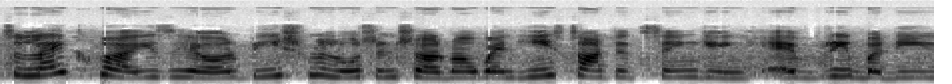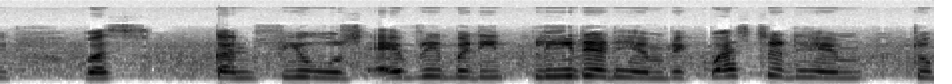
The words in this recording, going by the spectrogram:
So likewise here, Bhishma Lochan Sharma, when he started singing, everybody was confused. Everybody pleaded him, requested him to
